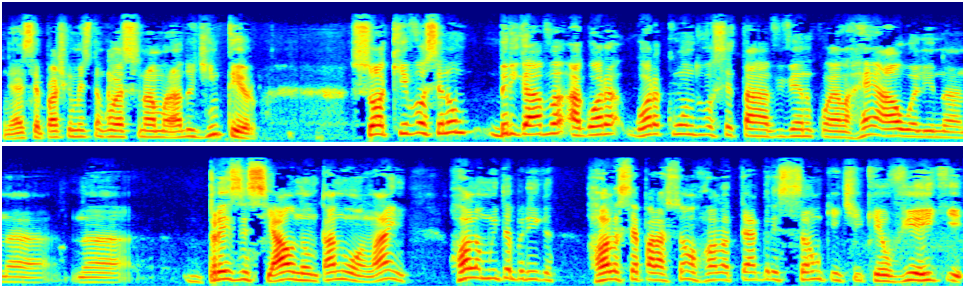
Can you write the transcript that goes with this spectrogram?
Né? Você praticamente não conversa com seu namorado o dia inteiro. Só que você não brigava agora, agora quando você está vivendo com ela real ali na, na, na, presencial, não está no online, rola muita briga, rola separação, rola até agressão que, que eu vi aí que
